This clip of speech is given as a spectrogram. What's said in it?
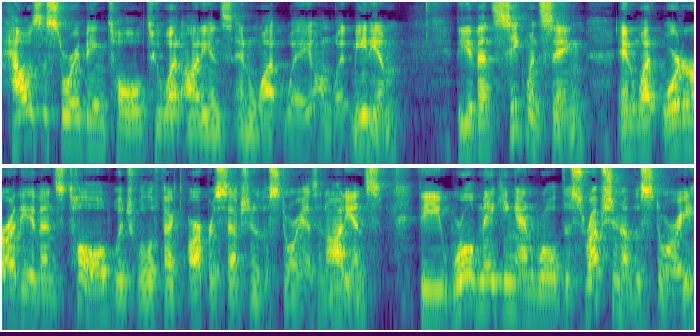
how is the story being told, to what audience, in what way, on what medium. The event sequencing, in what order are the events told, which will affect our perception of the story as an audience. The world making and world disruption of the story.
